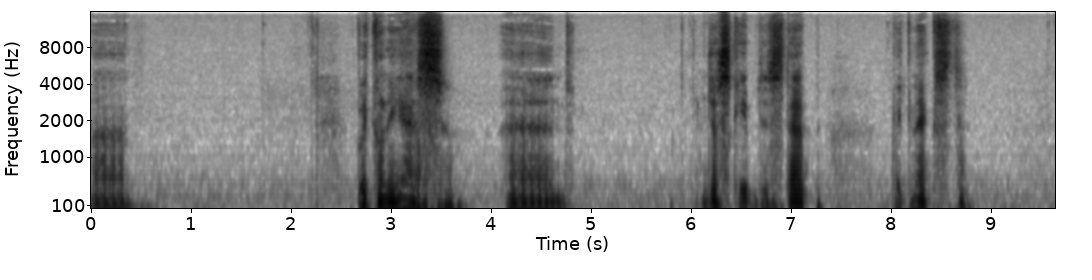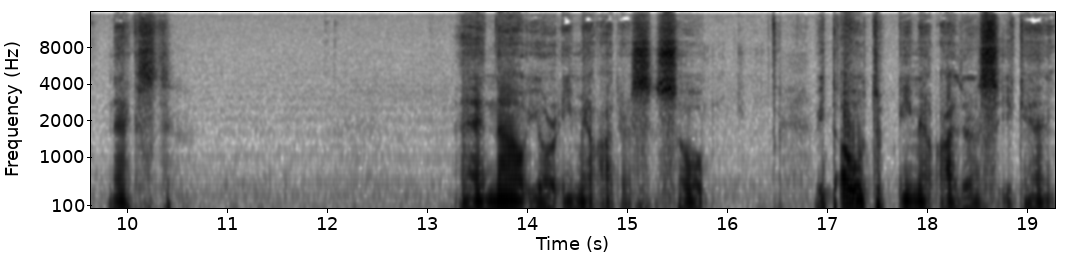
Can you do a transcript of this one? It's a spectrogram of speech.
uh, click on yes and just skip this step. Click next next. And now your email address. So without email address you can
